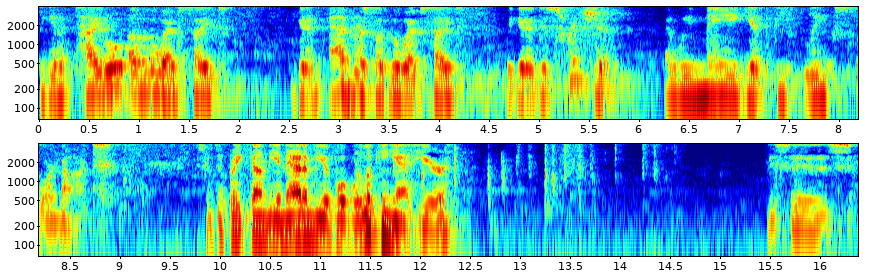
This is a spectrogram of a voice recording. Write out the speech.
We get a title of the website, we get an address of the website, we get a description, and we may get the links or not. So to break down the anatomy of what we're looking at here, this is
